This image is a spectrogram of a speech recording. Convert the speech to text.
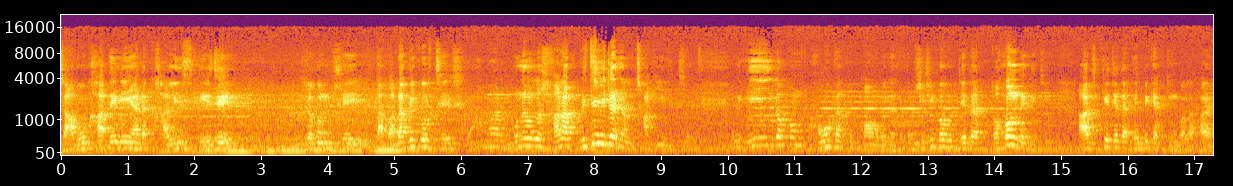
চাবুক হাতে নিয়ে একটা খালি স্টেজে যখন সেই দাপাদাপি করছে আমার মনে হলো সারা পৃথিবীটা যেন ঝাঁকিয়ে দিচ্ছে। এই রকম ক্ষমতা খুব কম অভিনেতা শিশিরবাবু যেটা তখন দেখেছি, আজকে যেটা এপিক অ্যাক্টিং বলা হয়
